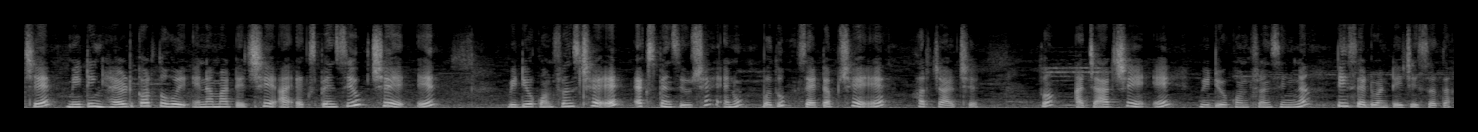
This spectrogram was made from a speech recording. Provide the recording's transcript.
જે મિટિંગ હેલ્ડ કરતો હોય એના માટે છે આ એક્સપેન્સિવ છે એ વીડિયો કોન્ફરન્સ છે એ એક્સપેન્સિવ છે. એનું બધું સેટઅપ છે એ ખર્ચાળ છે. તો આ ચાર છે એ વીડિયો કોન્ફરન્સિંગના ડિસએડવાન્ટેજીસ હતા.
